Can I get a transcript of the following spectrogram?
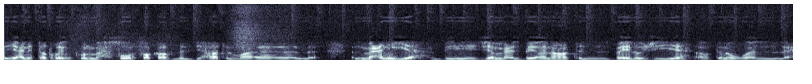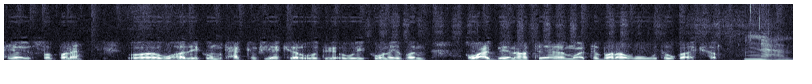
يعني التطبيق يكون محصور فقط للجهات المعنية بجمع البيانات البيولوجية أو التنوع الاحيائي في السلطنه وهذا يكون متحكم فيه أكثر ويكون أيضا قواعد بيانات معتبرة وموثوقة أكثر. نعم.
